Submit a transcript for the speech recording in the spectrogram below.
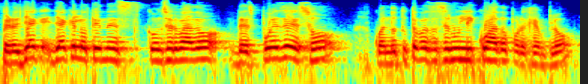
pero ya que, ya que lo tienes conservado, después de eso, cuando tú te vas a hacer un licuado, por ejemplo,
